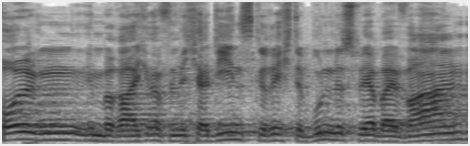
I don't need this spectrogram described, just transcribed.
Folgen im Bereich öffentlicher Dienst, Gerichte, Bundeswehr bei Wahlen.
